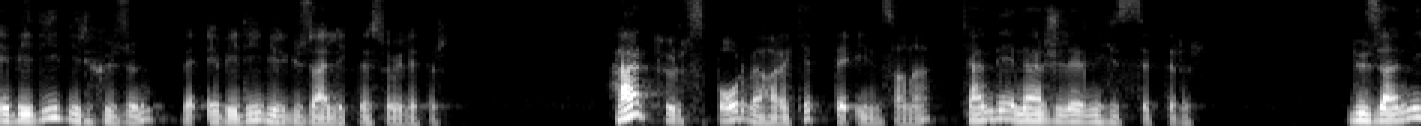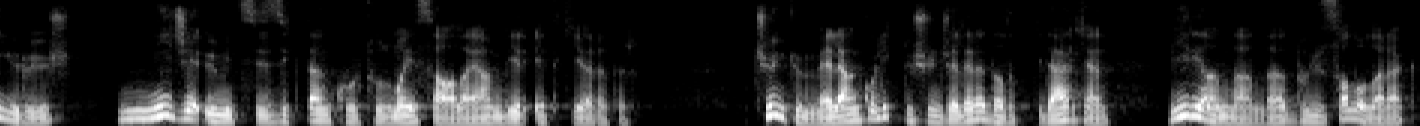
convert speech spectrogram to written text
ebedi bir hüzün ve ebedi bir güzellikle söyletir. Her tür spor ve hareket de insana kendi enerjilerini hissettirir. Düzenli yürüyüş, nice ümitsizlikten kurtulmayı sağlayan bir etki yaratır. Çünkü melankolik düşüncelere dalıp giderken bir yandan da duysal olarak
